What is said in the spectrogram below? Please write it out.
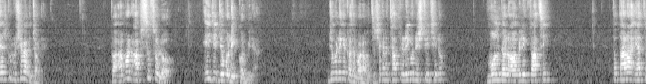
দেশগুলো সেভাবে চলে। তো আমার আফসোস হলো, এই যে যুবলীগ কর্মীরা, যুবলীগের কথা বলা হচ্ছে। সেখানে ছাত্রলীগও নিশ্চয়ই ছিল। মূল দল আওয়ামী লীগ তো আছেই। তো তারা এত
